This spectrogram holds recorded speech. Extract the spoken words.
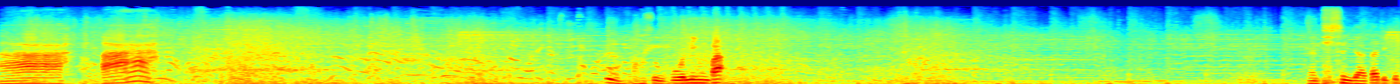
Ah, ah. Uh, langsung kuning, Pak. Nanti senjata dikit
